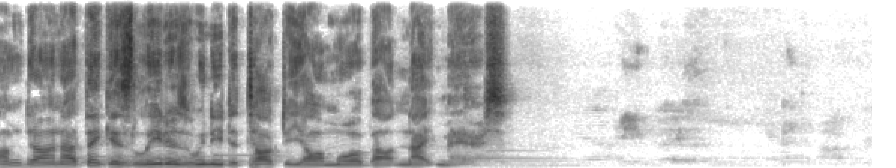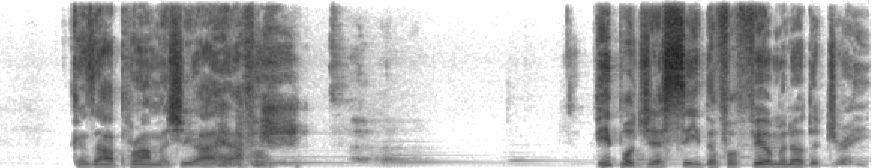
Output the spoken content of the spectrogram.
I'm done. I think as leaders, we need to talk to y'all more about nightmares. Because I promise you, I have them. People just see the fulfillment of the dream,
